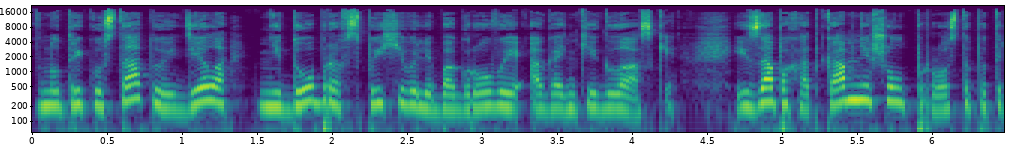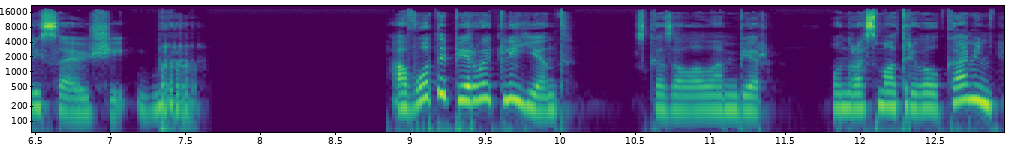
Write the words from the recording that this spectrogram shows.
Внутри куста то и дело недобро вспыхивали багровые огоньки глазки, и запах от камня шел просто потрясающий. Бррр. «А вот и первый клиент», — сказал Аламбер. Он рассматривал камень,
